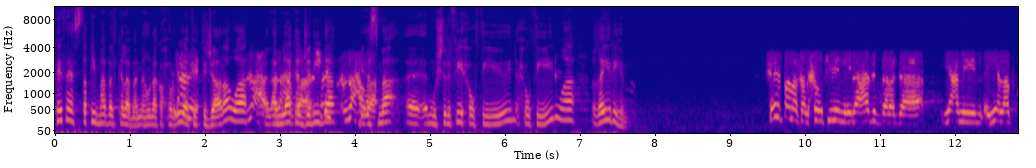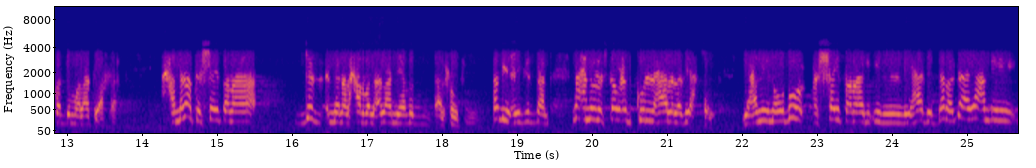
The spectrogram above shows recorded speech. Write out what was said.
كيف يستقيم هذا الكلام؟ أن هناك حرية يعني في التجارة والأملاك الجديدة بأسماء آه، مشرفي حوثيين حوثيين وغيرهم. شيطنة الحوثيين إلى هذه الدرجة يعني هي لا تقدم ولا تؤخر. حملات الشيطنة جزء من الحرب الإعلامية ضد الحوثيين. طبيعي جدا. نحن نستوعب كل هذا الذي يحصل. يعني موضوع الشيطنة لهذه الدرجة يعني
